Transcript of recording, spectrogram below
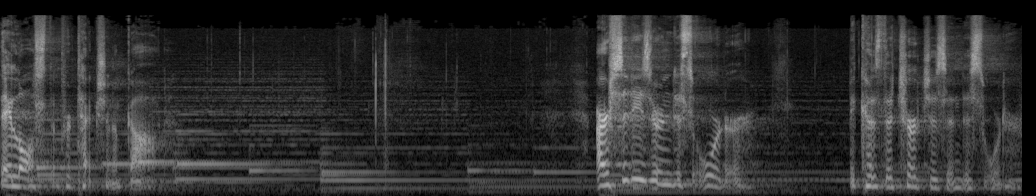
They lost the protection of God. Our cities are in disorder because the church is in disorder.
